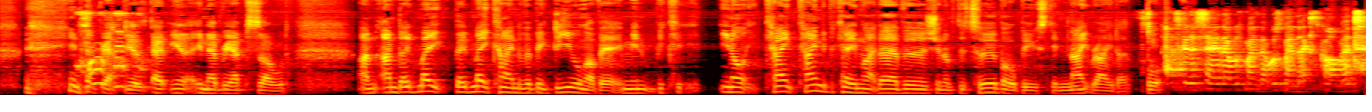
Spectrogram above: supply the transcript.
in every in every episode, and and they'd make they'd make kind of a big deal of it. I mean, because, you know, it kind kind of became like their version of the turbo boost in Knight Rider. But I was going to say that was my that was my next comment.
